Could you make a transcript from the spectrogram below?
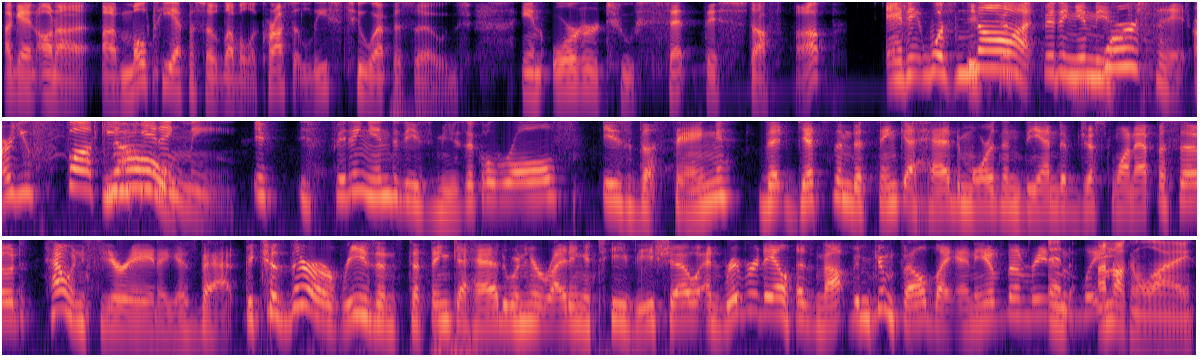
again on a, a multi episode level across at least two episodes, in order to set this stuff up. And it was It's not fitting in these worth it. Are you fucking No. kidding me? If, if fitting into these musical roles is the thing that gets them to think ahead more than the end of just one episode, how infuriating is that? Because there are reasons to think ahead when you're writing a TV show, and Riverdale has not been compelled by any of them And recently. I'm not gonna lie,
